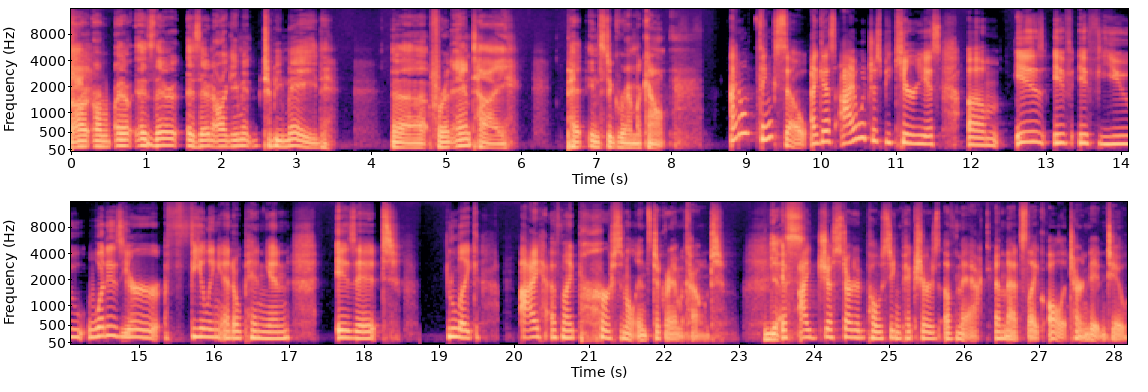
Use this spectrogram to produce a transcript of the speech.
Are, are, are- is there is there an argument to be made uh, for an anti pet Instagram account? I don't think so. I guess I would just be curious um is if if you what is your feeling and opinion is it like I have my personal Instagram account. Yes. If I just started posting pictures of Mac and that's like all it turned into,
